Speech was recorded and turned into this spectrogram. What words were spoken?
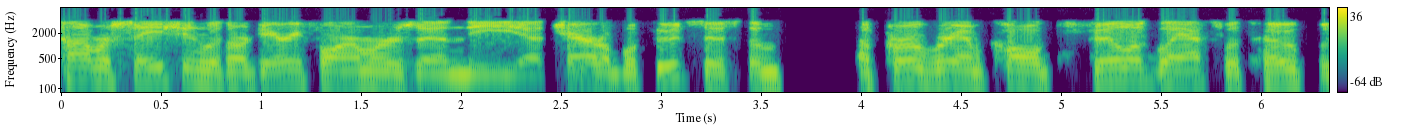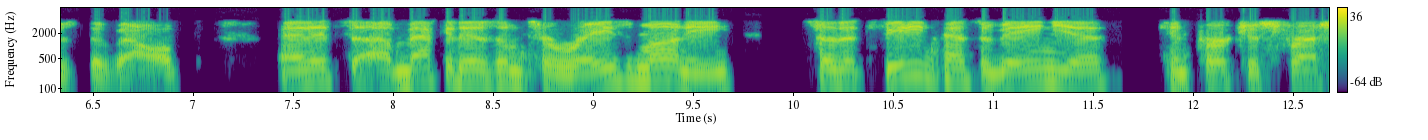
conversation with our dairy farmers and the uh, charitable food system, a program called Fill a Glass with Hope was developed, and it's a mechanism to raise money so that Feeding Pennsylvania can purchase fresh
